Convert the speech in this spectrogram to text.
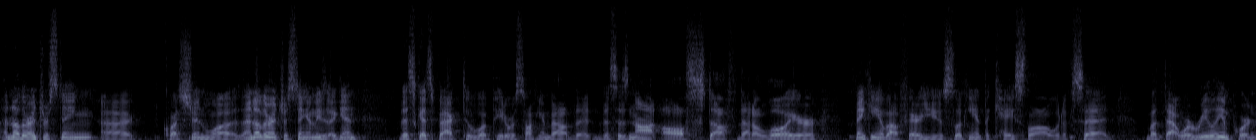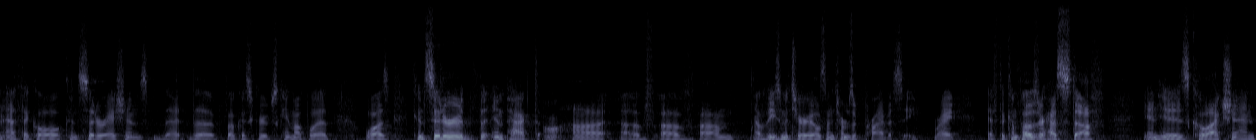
another interesting uh, question was another interesting, and these again, this gets back to what Peter was talking about that this is not all stuff that a lawyer thinking about fair use, looking at the case law, would have said, but that were really important ethical considerations that the focus groups came up with was consider the impact uh, of, of, um, of these materials in terms of privacy, right? If the composer has stuff in his collection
